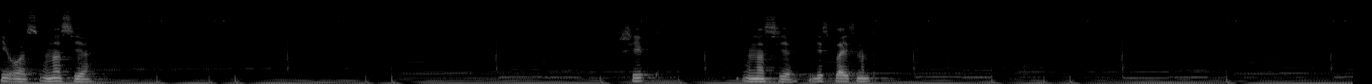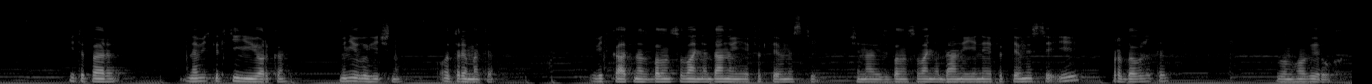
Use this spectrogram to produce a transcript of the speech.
І ось у нас є Shift. У нас є Displacement. І тепер на відкритті Нью-Йорка мені логічно отримати відкат на збалансування даної ефективності, чи навіть збалансування даної неефективності і продовжити лонговий рух.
